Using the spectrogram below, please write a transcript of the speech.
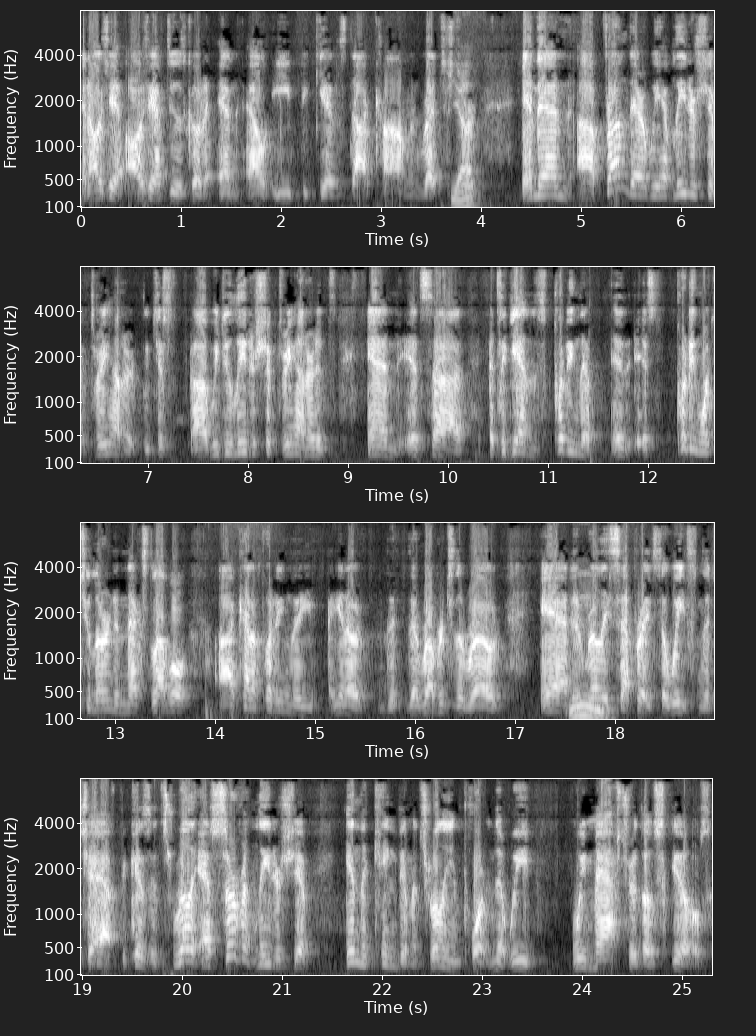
And all you, all you have to do is go to nlebegins.com and register. Yep. And then uh, from there, we have Leadership 300. We just uh, we do Leadership 300, it's, and it's uh, it's again it's putting the it, it's putting what you learned in next level, uh, kind of putting the you know the, the rubber to the road, and mm. it really separates the wheat from the chaff because it's really as servant leadership in the kingdom. It's really important that we we master those skills,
